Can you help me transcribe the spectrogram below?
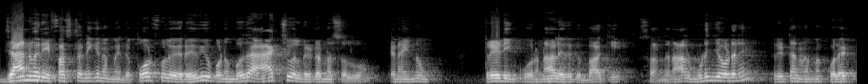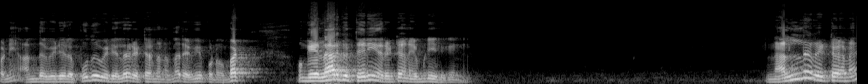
ஜான்வரி ஃபர்ஸ்ட் அன்னைக்கு நம்ம இந்த போர்ட்ஃபோலியோ ரிவ்யூ பண்ணும்போது ஆக்சுவல் ரிட்டர்னை சொல்லுவோம் ஏன்னா இன்னும் ட்ரேடிங் ஒரு நாள் இருக்குது பாக்கி. ஸோ அந்த நாள் முடிஞ்ச உடனே ரிட்டர்ன் நம்ம கொலெக்ட் பண்ணி அந்த வீடியோவில் புது வீடியோவில் ரிட்டர்னை நம்ம ரிவ்யூ பண்ணுவோம். பட் உங்கள் எல்லாருக்கும் தெரியும் ரிட்டர்ன் எப்படி இருக்குன்னு. நல்ல ரிட்டர்னை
